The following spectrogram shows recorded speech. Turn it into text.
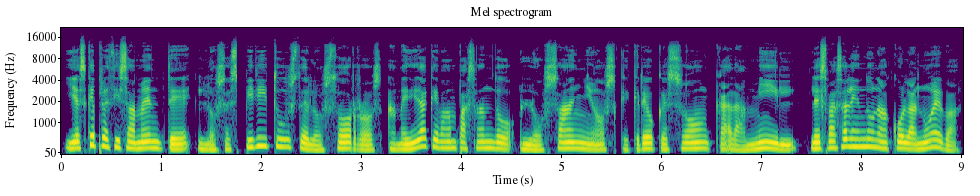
Y es que precisamente los espíritus de los zorros, a medida que van pasando los años, que creo que son cada mil, les va saliendo una cola nueva.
